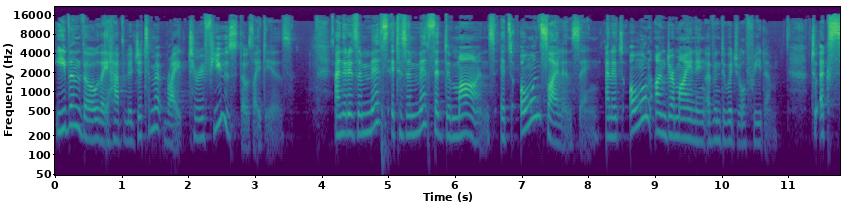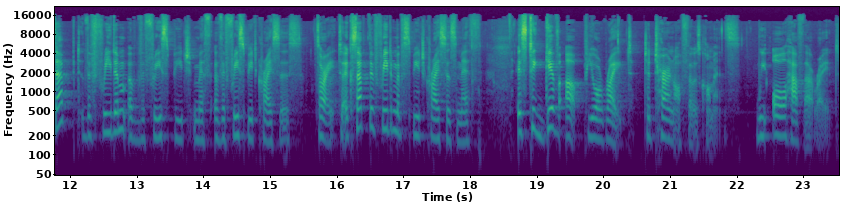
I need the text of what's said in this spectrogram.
even though they have legitimate right to refuse those ideas. And it is a myth, it is a myth that demands its own silencing and its own undermining of individual freedom. To accept the freedom of the free speech myth of the free speech crisis, sorry, to accept the freedom of speech crisis myth is to give up your right to turn off those comments. We all have that right.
